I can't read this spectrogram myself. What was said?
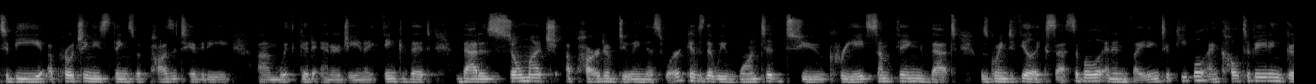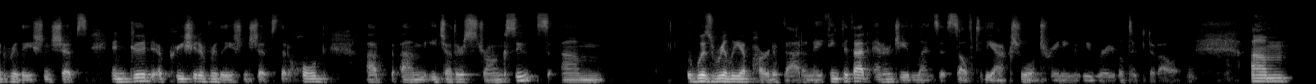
to be approaching these things with positivity um, with good energy. And i think that that is so much a part of doing this work is that we wanted to create something that was going to feel accessible and inviting to people and cultivating good relationships and good appreciative relationships that hold up um, each other's strong suits. Um, was really a part of that. And I think that that energy lends itself to the actual training that we were able to develop. Um,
